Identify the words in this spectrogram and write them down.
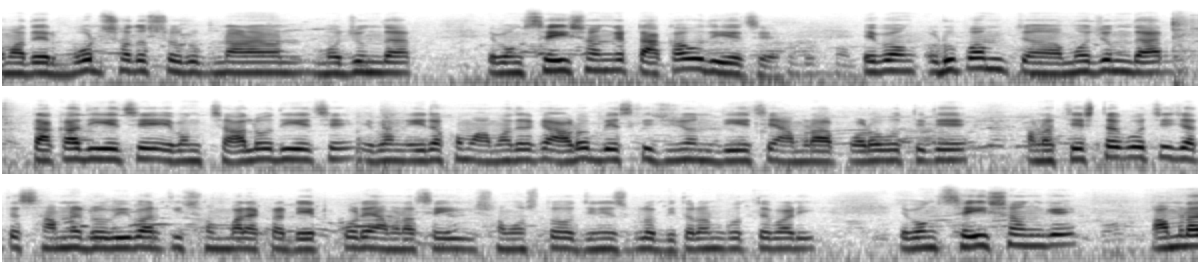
আমাদের বোর্ড সদস্য রূপনারায়ণ মজুমদার এবং সেই সঙ্গে টাকাও দিয়েছে এবং রূপম মজুমদার টাকা দিয়েছে এবং চালও দিয়েছে এবং এরকম আমাদেরকে আরও বেশ কিছুজন দিয়েছে। আমরা পরবর্তীতে আমরা চেষ্টা করছি যাতে সামনের রবিবার কি সোমবার একটা ডেট করে আমরা সেই সমস্ত জিনিসগুলো বিতরণ করতে পারি এবং সেই সঙ্গে আমরা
